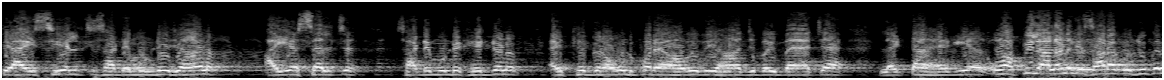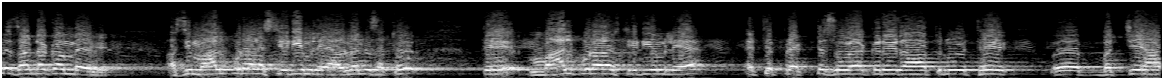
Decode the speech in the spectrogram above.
ਤੇ ਆਈਸੀਐਲ ਚ ਸਾਡੇ ਮੁੰਡੇ ਜਾਣ। ਆਈਐਸਐਲ ਚ ਸਾਡੇ ਮੁੰਡੇ ਖੇਡਣ, ਇੱਥੇ ਗਰਾਊਂਡ ਭਰਿਆ ਹੋਵੇ ਵੀ ਹਾਂ ਜੀ ਬਈ ਮੈਚ ਹੈ, ਲਾਈਟਾਂ ਹੈਗੀਆਂ, ਉਹ ਆਪੇ ਲਾ ਲੈਣਗੇ ਸਾਰਾ ਕੁਝ, ਉਹ ਕਹਿੰਦੇ ਸਾਡਾ ਕੰਮ ਹੈ ਇਹ। ਅਸੀਂ ਮਾਲਪੁਰ ਵਾਲਾ ਸਟੇਡੀਅਮ ਲਿਆ ਉਹਨਾਂ ਨੇ ਸਾਥੋਂ, ਤੇ ਮਾਲਪੁਰ ਵਾਲਾ ਸਟੇਡੀਅਮ ਲਿਆ, ਇੱਥੇ ਪ੍ਰੈਕਟਿਸ ਹੋਇਆ ਕਰੇ ਰਾਤ ਨੂੰ, ਇੱਥੇ ਬੱਚੇ ਆ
